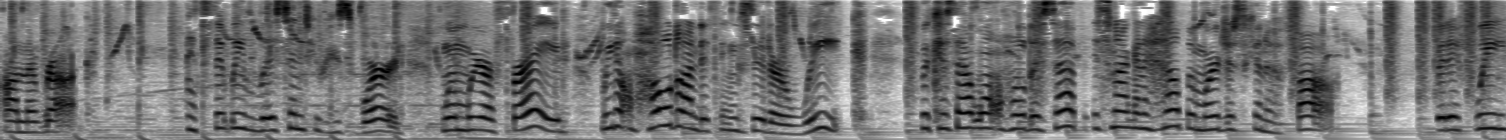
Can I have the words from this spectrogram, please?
on the rock. It's that we listen to His word. When we're afraid, we don't hold on to things that are weak because that won't hold us up. It's not going to help and we're just going to fall. But if we,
